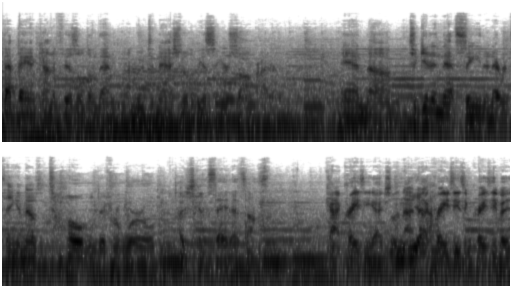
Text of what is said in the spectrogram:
That band kind of fizzled, and then I moved to Nashville to be a singer songwriter. And um, to get in that scene and everything, and that was a total different world. I was just gonna say that sounds kind of crazy, actually. Not, Yeah. not crazy isn't crazy, but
